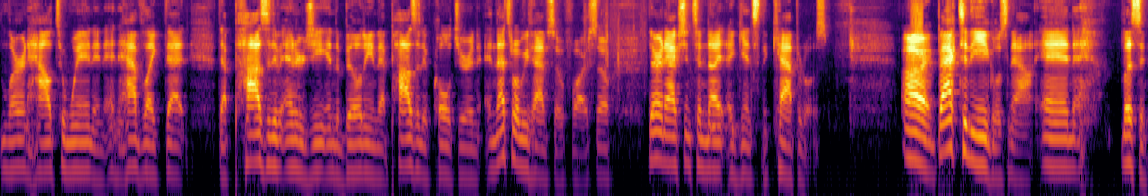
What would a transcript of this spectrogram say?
learn how to win and, and have like that that positive energy in the building, that positive culture, and, and that's what we've had so far. So they're in action tonight against the Capitals. All right, back to the Eagles now. And listen,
